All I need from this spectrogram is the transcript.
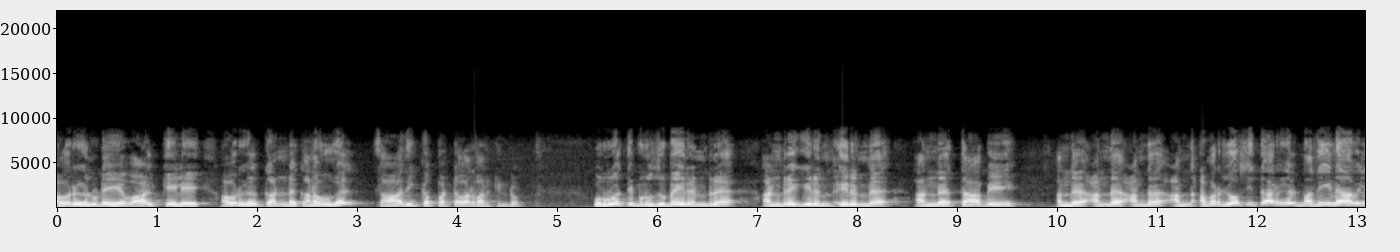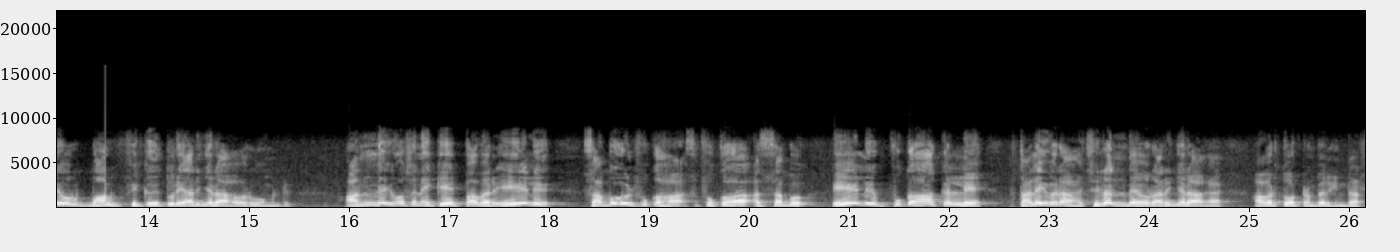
அவர்களுடைய வாழ்க்கையிலே அவர்கள் கண்ட கனவுகள் சாதிக்கப்பட்டவர் பார்க்கின்றோம். உருவத்தி முனு ஜுபைர் என்ற அன்றைக்கு இருந் இருந்த அந்த தாபி அந்த அந்த அந்த அந்த அவர் யோசித்தார்கள் மதீனாவிலே ஒரு ஃபிக்கு துறை அறிஞராக வருவோம் என்று. அந்த யோசனை கேட்பவர் ஏழு சபு உல் ஃபுகஹா ஃபுகஹா அஸ் சபு ஏழு ஃபுகஹாக்கள்லே தலைவராக சிறந்த ஒரு அறிஞராக அவர் தோற்றம் பெறுகின்றார்.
